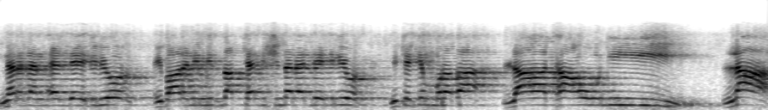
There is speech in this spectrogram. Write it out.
nereden elde ediliyor? İbarenin bizzat kendisinden elde ediliyor. Nitekim burada la taudi, la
